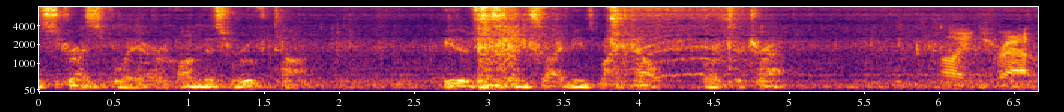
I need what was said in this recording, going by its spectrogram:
A distress flare on this rooftop. Either someone inside needs my help, or it's a trap. Oh, you trap.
